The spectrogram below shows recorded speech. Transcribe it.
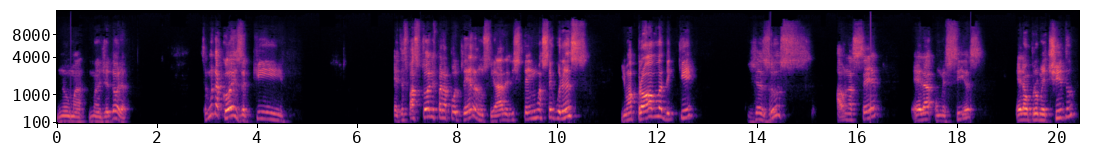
numa manjedoura. Segunda coisa que esses pastores, para poder anunciar, eles têm uma segurança e uma prova de que Jesus, ao nascer, era o Messias, era o prometido,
